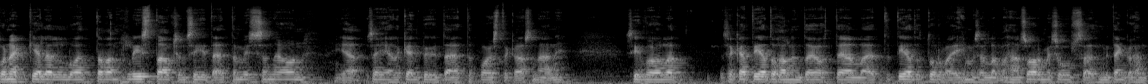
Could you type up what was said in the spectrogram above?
konekielellä luettavan listauksen siitä, että missä ne on ja sen jälkeen pyytää, että poistakaa nämä, niin siinä voi olla sekä tietohallintojohtajalla että tietoturva-ihmisellä vähän sormisuussa, että mitenköhän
